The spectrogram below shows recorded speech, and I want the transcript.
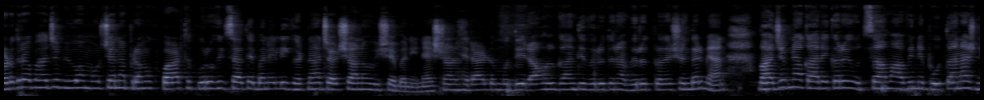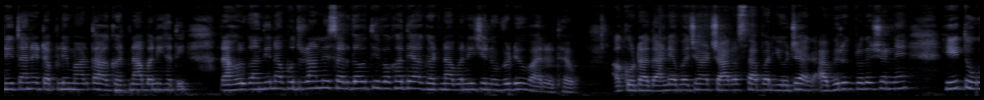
વડોદરા ભાજપ યુવા મોરચાના પ્રમુખ પાર્થ પુરોહિત સાથે બનેલી ઘટના ચર્ચાનો વિષય બની. નેશનલ હેરાલ્ડ મુદ્દે રાહુલ ગાંધી વિરુદ્ધના વિરોધ પ્રદર્શન દરમિયાન ભાજપના કાર્યકરોએ ઉત્સાહમાં આવીને પોતાના જ નેતાને ટપલી મારતા આ ઘટના બની હતી. રાહુલ ગાંધીના પુતળાને સળગાવતી વખતે આ ઘટના બની જેનો વીડિયો વાયરલ થયો. અકોટા દાંડિયા બજાર ચાર રસ્તા પર યોજાયેલ આ વિરોધ પ્રદર્શનને હેતુ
